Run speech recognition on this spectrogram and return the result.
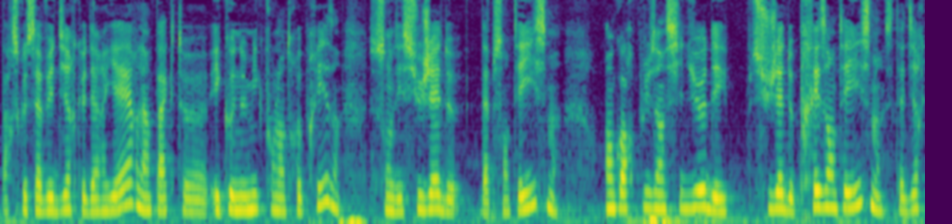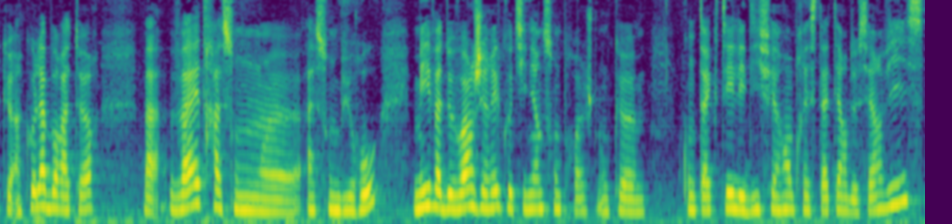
parce que ça veut dire que derrière, l'impact euh, économique pour l'entreprise, ce sont des sujets d'absentéisme, encore plus insidieux, des sujets de présentéisme, c'est-à-dire qu'un collaborateur bah, va être à son, euh, bureau, mais il va devoir gérer le quotidien de son proche. Donc, euh, contacter les différents prestataires de services,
